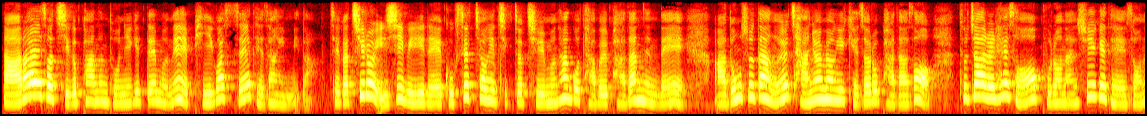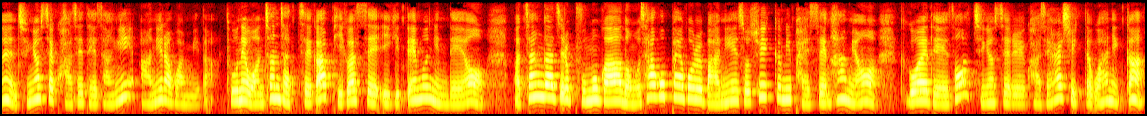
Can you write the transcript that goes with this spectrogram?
나라에서 지급하는 돈이기 때문에 비과세 대상입니다. 제가 7월 22일에 국세청에 직접 질문하고 답을 받았는데 아동수당을 자녀 명의 계좌로 받아서 투자를 해서 불어난 수익에 대해서는 증여세 과세 대상이 아니라고 합니다. 돈의 원천 자체가 비과세이기 때문인데요. 마찬가지로 부모가 너무 사고팔고를 많이 해서 수익금이 발생하면 그거에 대해서 증여세를 과세할 수 있다고 하니까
